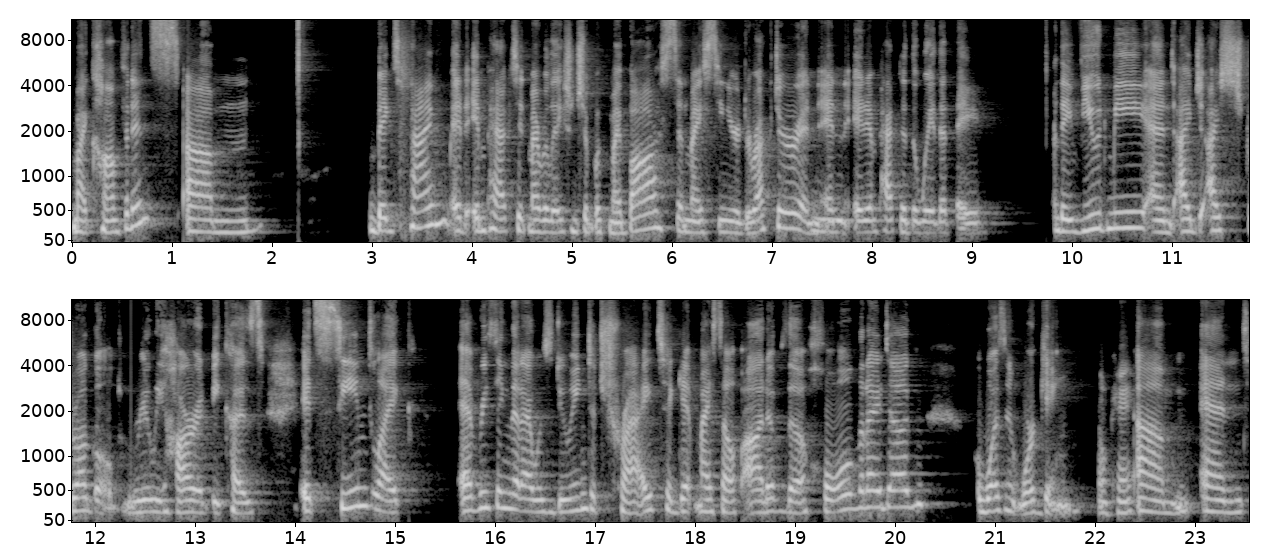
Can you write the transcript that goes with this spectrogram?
my confidence. Um big time. It impacted my relationship with my boss and my senior director and mm-hmm. and it impacted the way that they they viewed me. And I, I struggled really hard because it seemed like everything that i was doing to try to get myself out of the hole that i dug wasn't working. Okay. Um and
